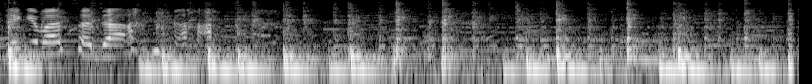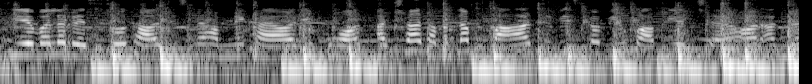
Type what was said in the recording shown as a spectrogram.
मज़े के बाद सजा। ये वाला रेस्टोरेंट था जिसमें हमने खाया और ये बहुत अच्छा था। मतलब बाहर से भी इसका व्यू काफ़ी अच्छा है और अंदर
